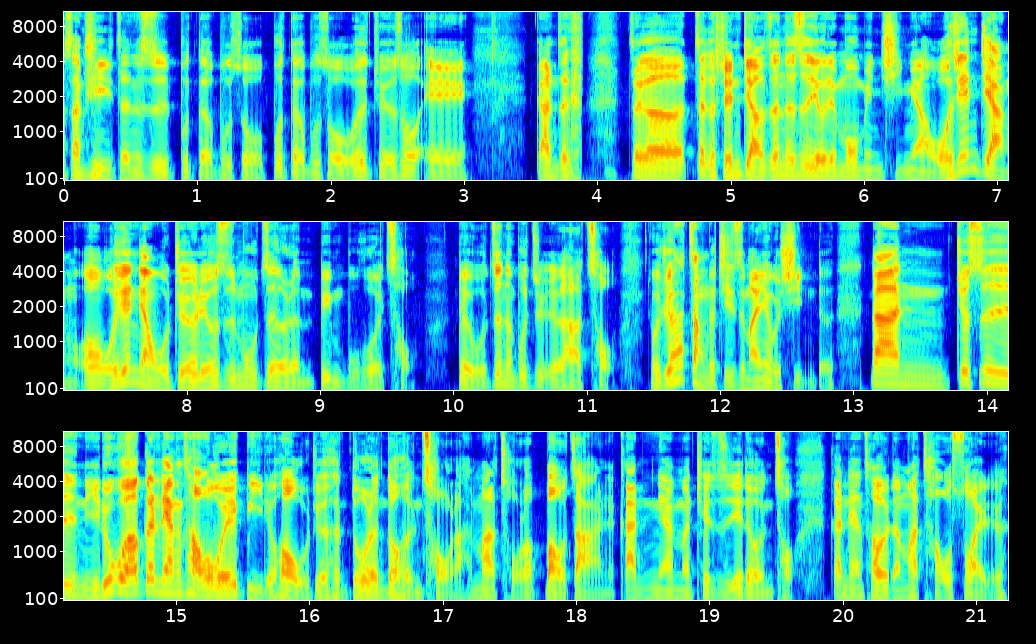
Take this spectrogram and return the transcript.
上汽真的是不得不说，不得不说，我就觉得说，哎。干这个这个这个选角真的是有点莫名其妙。我先讲哦，我先讲，我觉得刘思慕这个人并不会丑，对，我真的不觉得他丑，我觉得他长得其实蛮有型的。但就是你如果要跟梁朝伟比的话，我觉得很多人都很丑啦，他妈丑到爆炸呢。干你他妈全世界都很丑，干梁朝伟他妈超帅的。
